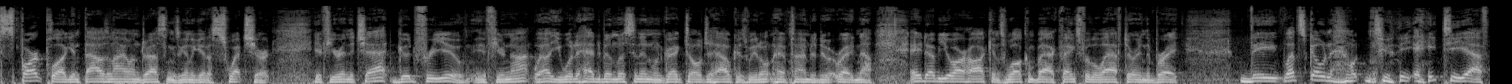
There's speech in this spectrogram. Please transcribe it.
spark plug in Thousand Island dressing is going to get a sweatshirt. If you're in the chat, good for you. If you're not, well, you would have had to been listening when Greg told you how because we don't have time to do it right now. AWR Hawkins, welcome back. Thanks for the laugh during the break. The let's go now to the ATF.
